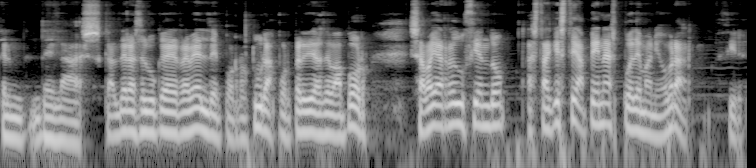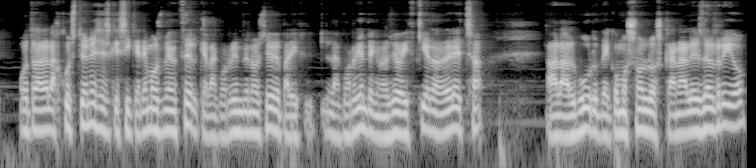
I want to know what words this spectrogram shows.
de las calderas del buque rebelde por roturas, por pérdidas de vapor, se vaya reduciendo hasta que éste apenas puede maniobrar decir, otra de las cuestiones es que si queremos vencer que la corriente nos lleve para, la corriente que nos lleva izquierda a derecha, al albur de cómo son los canales del río,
